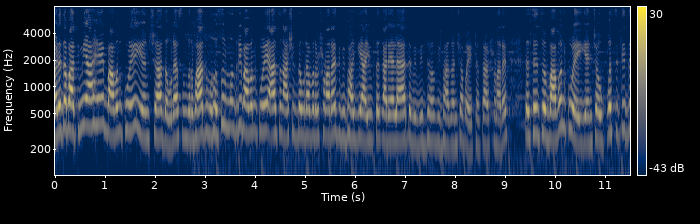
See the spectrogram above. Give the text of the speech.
आणि आता बातमी आहे बावनकुळे यांच्या दौऱ्यासंदर्भात. महसूल मंत्री बावनकुळे आज नाशिक दौऱ्यावर असणार आहेत. विभागीय आयुक्त कार्यालयात विविध विभागांच्या बैठका असणार आहेत. तसेच बावनकुळे यांच्या उपस्थितीत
